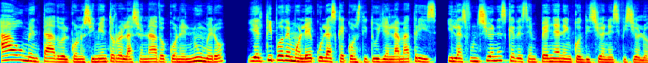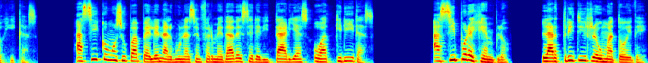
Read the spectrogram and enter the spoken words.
ha aumentado el conocimiento relacionado con el número y el tipo de moléculas que constituyen la matriz y las funciones que desempeñan en condiciones fisiológicas, así como su papel en algunas enfermedades hereditarias o adquiridas. Así, por ejemplo, la artritis reumatoide,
